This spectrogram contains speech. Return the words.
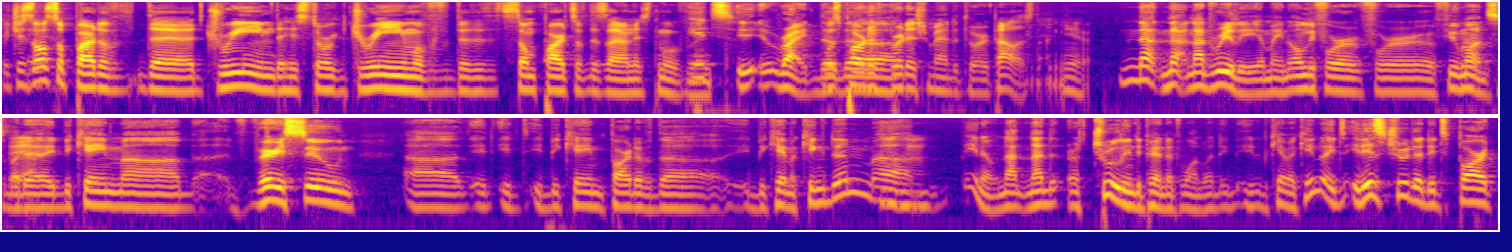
Which is also part of the dream, the historic dream of the some parts of the Zionist movement. It's it, right. The, was part the- of British mandatory Palestine. yeah. Not, not not really. I mean, only for for a few months, but yeah. uh, it became uh, very soon. Uh, it, it it became part of the. It became a kingdom. Uh, Mhm. You know, not not a truly independent one, but it, it became a kingdom. It, it is true that it's part.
